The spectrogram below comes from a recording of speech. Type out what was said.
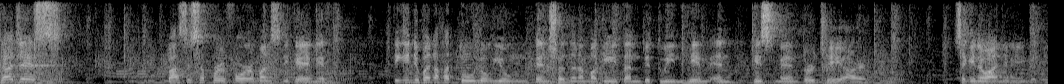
Judges, base sa performance ni Kenneth, tingin nyo ba nakatulong yung tension na namagitan between him and his mentor, JR, sa ginawa niya ngayong gabi?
